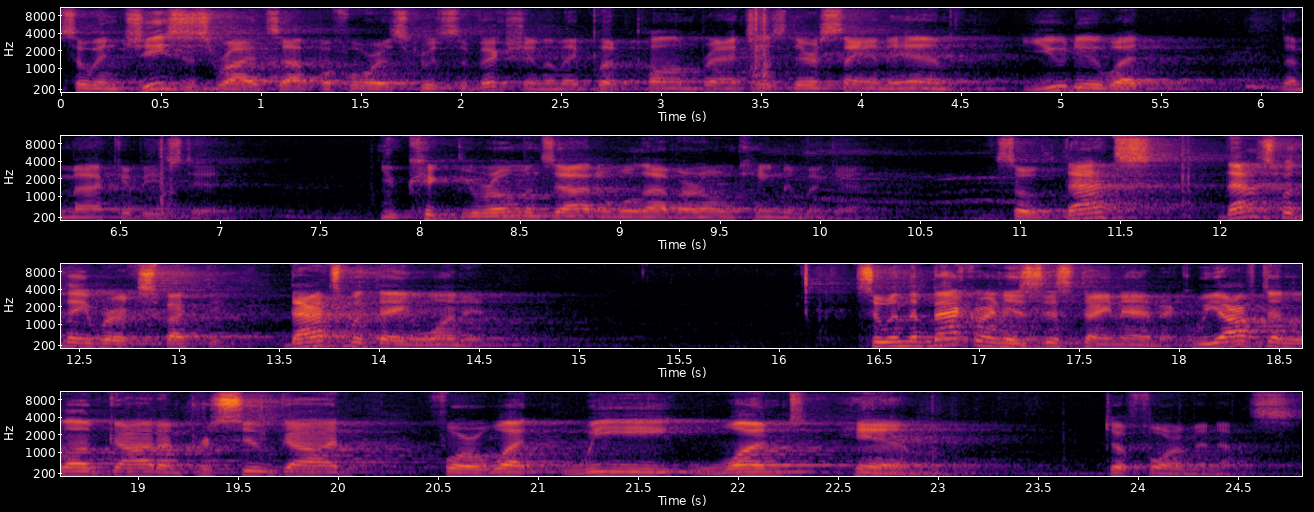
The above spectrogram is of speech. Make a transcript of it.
So when Jesus rides up before his crucifixion and they put palm branches, they're saying to him, You do what the Maccabees did. You kick the Romans out and we'll have our own kingdom again. So that's, that's what they were expecting. That's what they wanted. So in the background is this dynamic. We often love God and pursue God for what we want Him to form in us.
